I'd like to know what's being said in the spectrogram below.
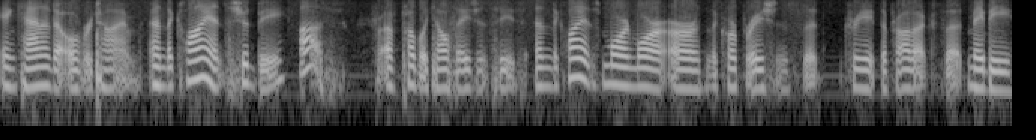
in Canada over time, and the clients should be us of public health agencies. And the clients more and more are the corporations that create the products that may be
